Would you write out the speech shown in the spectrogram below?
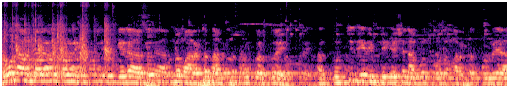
दोन आमदारांनी केलं असं पूर्ण महाराष्ट्रात आपण सुरू करतोय. आणि तुमची जी रिप्लिकेशन आपण पूर्ण महाराष्ट्रात करूया.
